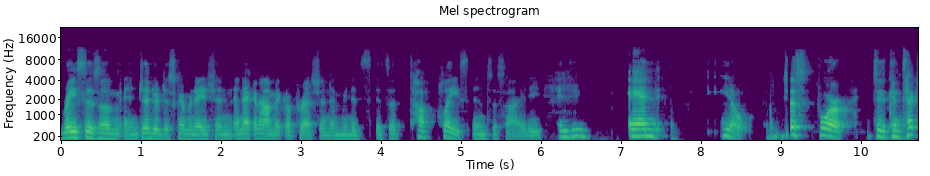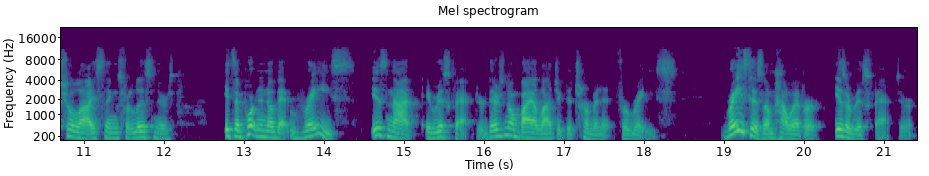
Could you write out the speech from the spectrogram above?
racism and gender discrimination and economic oppression. I mean, it's, it's a tough place in society. Indeed. And, you know, just for, to contextualize things for listeners, it's important to know that race is not a risk factor. There's no biologic determinant for race. Racism, however, is a risk factor.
